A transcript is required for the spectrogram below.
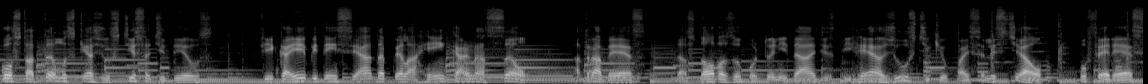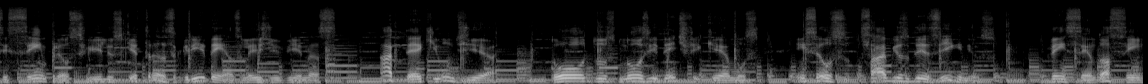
constatamos que a justiça de Deus fica evidenciada pela reencarnação, através das novas oportunidades de reajuste que o Pai Celestial oferece sempre aos filhos que transgridem as leis divinas, até que um dia todos nos identifiquemos em seus sábios desígnios, vencendo assim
